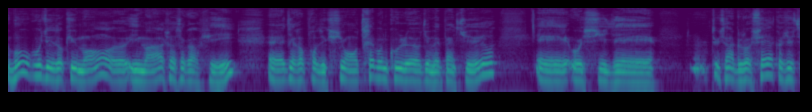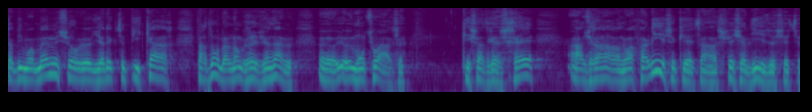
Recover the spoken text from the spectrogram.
beaucoup de documents, euh, images, photographies, euh, des reproductions en très bonne couleur de mes peintures et aussi des, tout un glossaire que j'ai établi moi-même sur le dialecte picard, pardon, la langue régionale euh, montoise, qui s'adresserait à Gérard Noirfalis, qui est un spécialiste de cette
